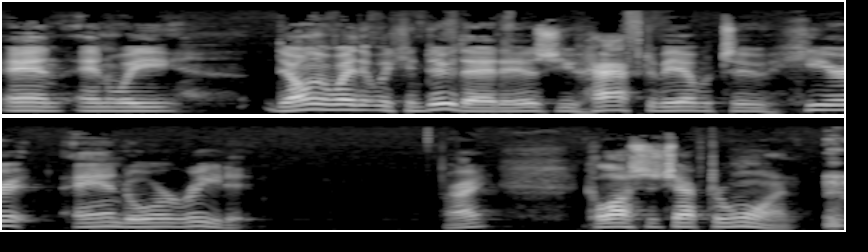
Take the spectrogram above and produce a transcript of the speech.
And and we the only way that we can do that is you have to be able to hear it and or read it. All right? Colossians chapter 1.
